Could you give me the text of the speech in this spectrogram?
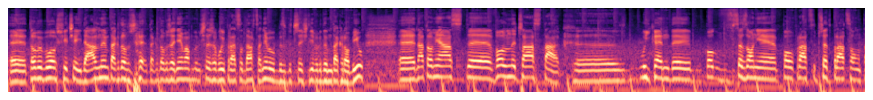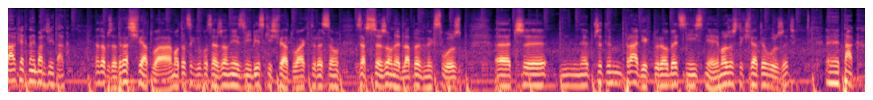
E, To by było w świecie idealnym, tak dobrze, tak dobrze nie mam. Myślę, że mój pracodawca nie byłby zbyt szczęśliwy, gdybym tak robił. E, Natomiast e, wolny czas, tak, weekendy, po, w sezonie, po pracy, przed pracą, tak, jak najbardziej tak. No dobrze, teraz światła. Motocykl wyposażony jest w niebieskie światła, które są zastrzeżone dla pewnych służb. E, czy mm, przy tym prawie, które obecnie istnieje, możesz tych świateł użyć? E, Tak,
